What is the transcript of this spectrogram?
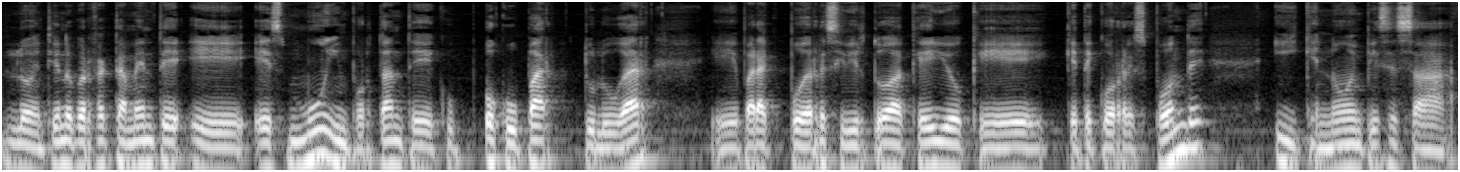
lo entiendo perfectamente. Eh, es muy importante ocupar tu lugar eh, para poder recibir todo aquello que, te corresponde y que no empieces a,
